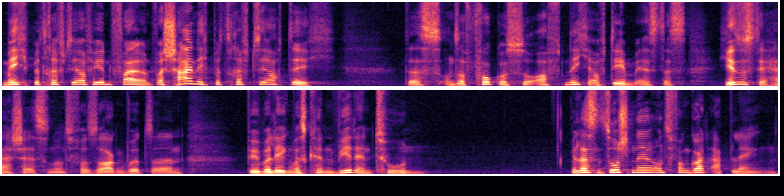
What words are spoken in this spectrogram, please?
Mich betrifft sie auf jeden Fall und wahrscheinlich betrifft sie auch dich, dass unser Fokus so oft nicht auf dem ist, dass Jesus der Herrscher ist und uns versorgen wird, sondern wir überlegen, was können wir denn tun, wir lassen so schnell uns von Gott ablenken.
